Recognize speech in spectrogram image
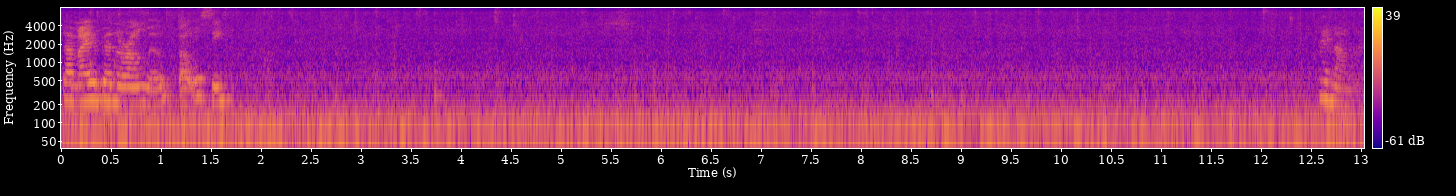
That might have been the wrong move, but we'll see. Hey, Mama.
